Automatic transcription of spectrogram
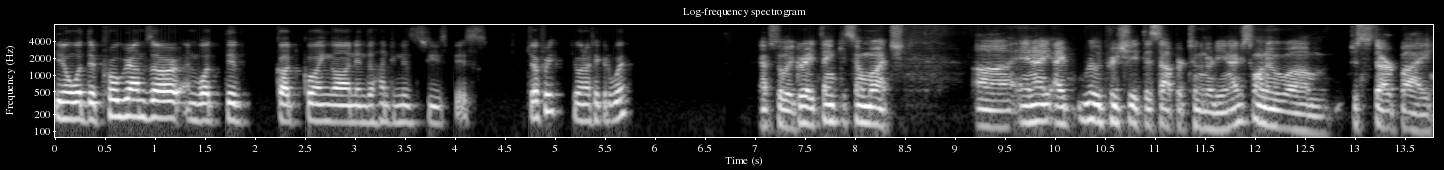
you know, what their programs are and what they've got going on in the Huntington's disease space. Jeffrey, do you wanna take it away? Absolutely, great, thank you so much. Uh, and I, I, really appreciate this opportunity. And I just want to um, just start by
